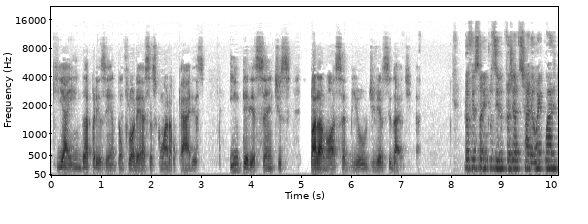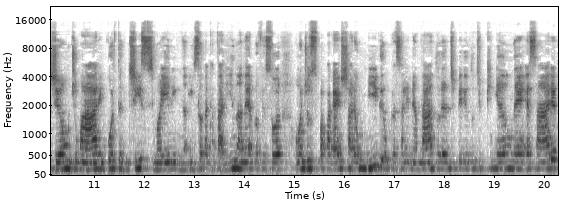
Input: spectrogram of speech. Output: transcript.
que ainda apresentam florestas com araucárias interessantes para a nossa biodiversidade. Professor, inclusive, o Projeto Charão é guardião de uma área importantíssima aí em Santa Catarina, né, professor? Onde os papagaios charão migram para se alimentar durante o período de pinhão, né? Essa área,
